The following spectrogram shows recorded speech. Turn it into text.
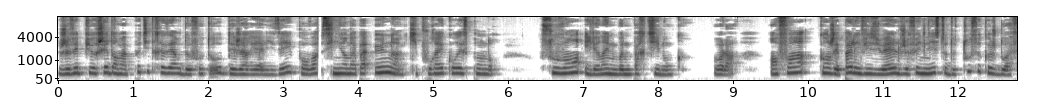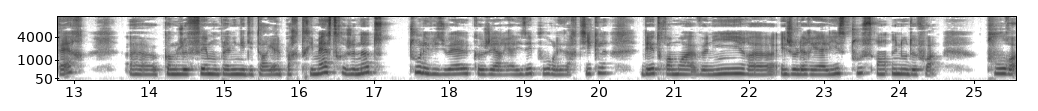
je vais piocher dans ma petite réserve de photos déjà réalisées pour voir s'il n'y en a pas une qui pourrait correspondre. Souvent, il y en a une bonne partie, donc voilà. Enfin, quand j'ai pas les visuels, je fais une liste de tout ce que je dois faire. Euh, comme je fais mon planning éditorial par trimestre, je note tous les visuels que j'ai à réaliser pour les articles des trois mois à venir euh, et je les réalise tous en une ou deux fois. Pour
